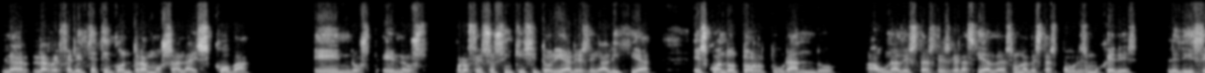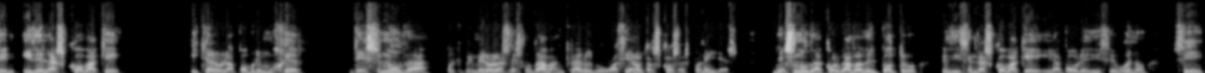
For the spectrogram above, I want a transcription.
la, referencia que encontramos a la escoba en los, en los procesos inquisitoriales de Galicia es cuando torturando a una de estas desgraciadas, a una de estas pobres mujeres, le dicen, ¿y de la escoba qué? Y claro, la pobre mujer desnuda, porque primero las desnudaban, claro, y luego hacían otras cosas con ellas, desnuda, colgada del potro, le dicen, ¿la escoba qué? Y la pobre dice, bueno, sí,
